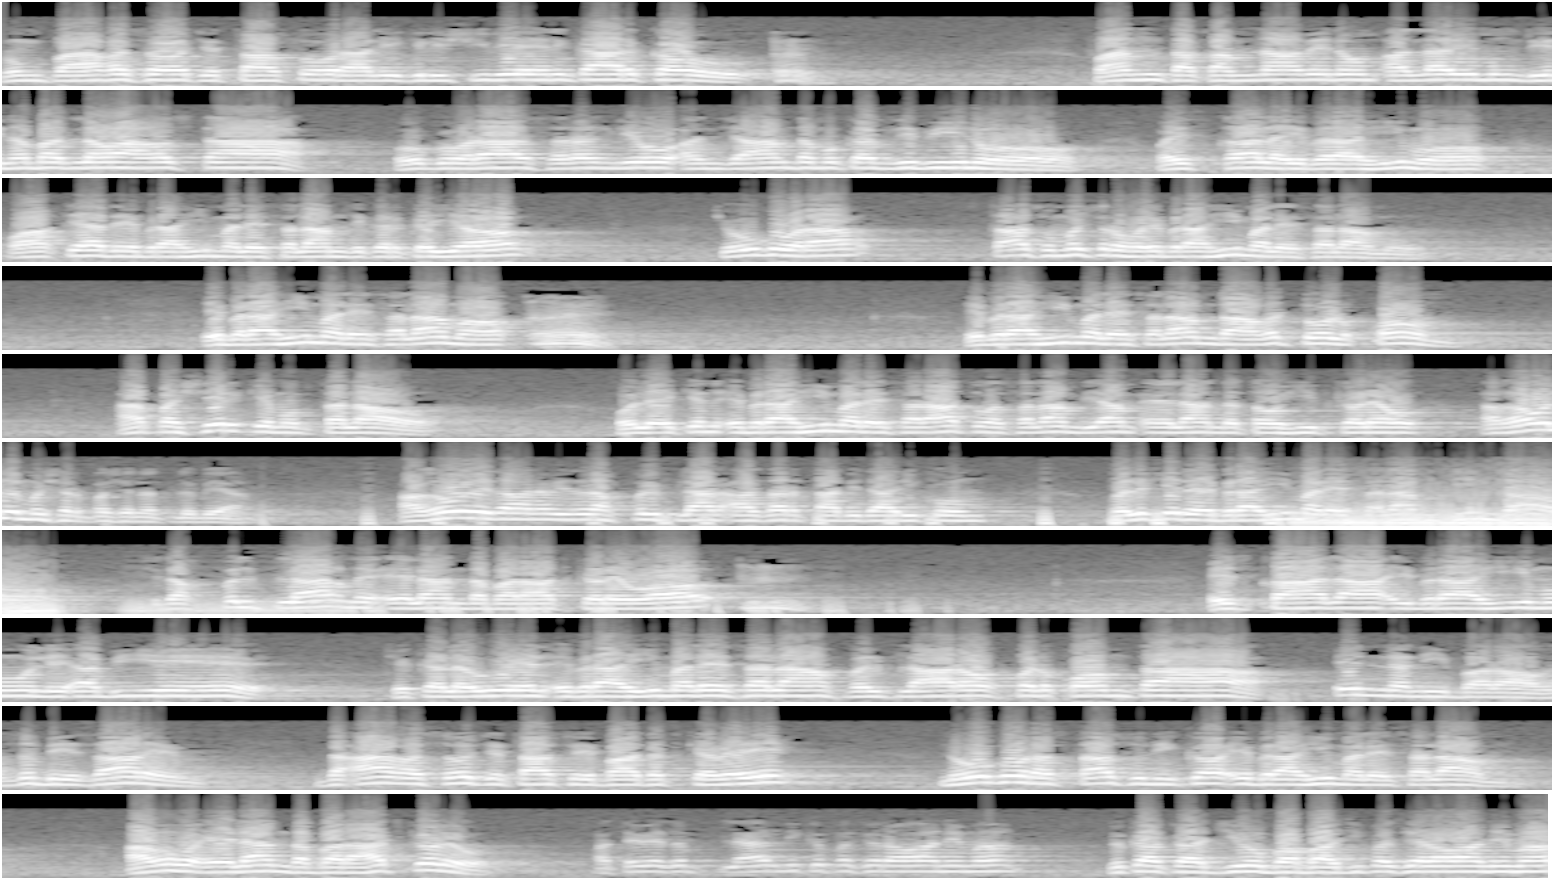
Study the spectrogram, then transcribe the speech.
مونږ په هغه څه چې تاسو را لګلی شي وی انکار کو فانتقمنا منهم الله مونږ دینه بدلو اوستا وګورا سرنګیو انجام د مکذبینو ویس قال ابراهیم واقعا د ابراهیم علی السلام ذکر کیا چې وګورا تاسو مشر هو ابراهیم علی السلام ابراهيم عليه السلام ابراهيم عليه السلام دا غټول قوم اپ شرک مبتلا و او لیکن ابراهيم عليه صلوات و سلام بیا اعلان د توحید کړو هغه ول مشر پسنت لبیا هغه ول دا نو خپل پلار آزار تابعداري کوم بلکې د ابراهيم عليه السلام دین دا و چې د خپل پلار نه اعلان د برات کړو اذ قال ابراهيم لابيه چې کله ویل ابراهيم عليه السلام خپل پلار او خپل قوم ته انني براو زه بیزارم د هغه سوچ تاسو عبادت کوي نو ګور تاسو نیکه ابراهيم عليه السلام او اعلان د برات کړو اته وې زم پلار نیکه پس روانه ما لکه کاجیو بابا جی پس روانه ما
